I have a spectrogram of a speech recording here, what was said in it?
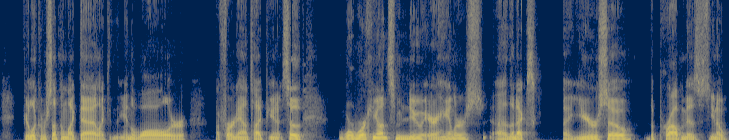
If you're looking for something like that, like in the wall or a fur down type unit. So we're working on some new air handlers the next year or so. The problem is, you know,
